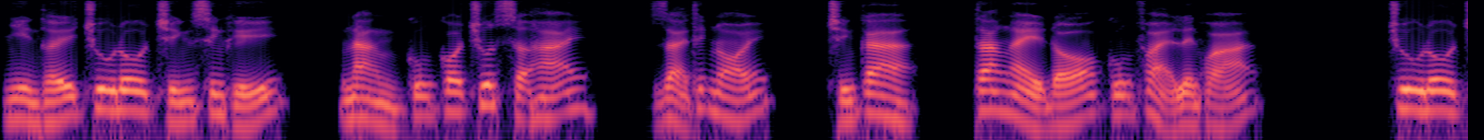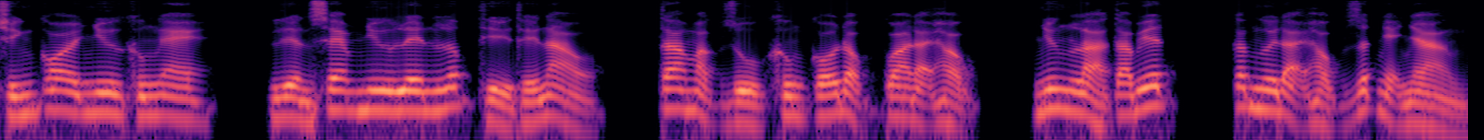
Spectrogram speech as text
nhìn thấy Chu Đô chính sinh khí, nàng cũng có chút sợ hãi, giải thích nói, chính ca, ta ngày đó cũng phải lên khóa. Chu Đô chính coi như không nghe, liền xem như lên lớp thì thế nào, ta mặc dù không có đọc qua đại học, nhưng là ta biết, các ngươi đại học rất nhẹ nhàng,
